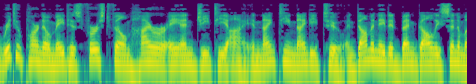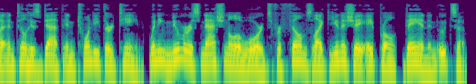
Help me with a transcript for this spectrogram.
Rituparno made his first film Hirer Angti in 1992 and dominated Bengali cinema until his death in 2013, winning numerous national awards for films like Unishe April, Dahan and Utsab.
